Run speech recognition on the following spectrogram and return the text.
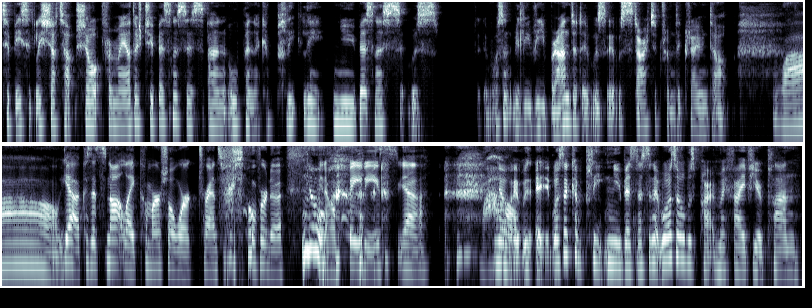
to basically shut up shop for my other two businesses and open a completely new business. It was it wasn't really rebranded. It was it was started from the ground up. Wow. Yeah, because it's not like commercial work transfers over to no. you know babies. yeah. Wow. No, it was it was a complete new business, and it was always part of my five year plan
